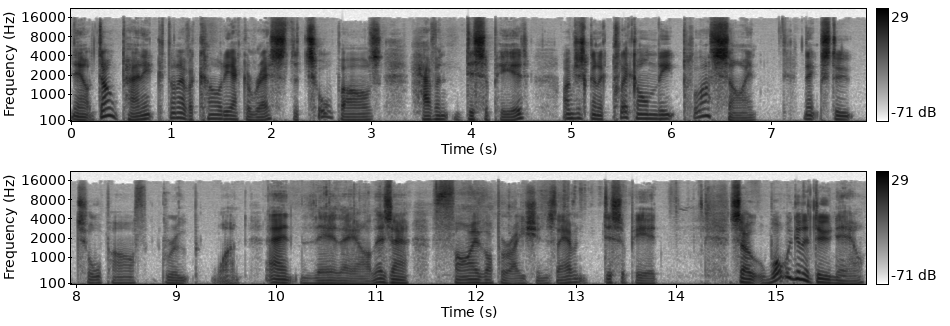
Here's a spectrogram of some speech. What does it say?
Now don't panic, don't have a cardiac arrest, the toolpaths haven't disappeared. I'm just going to click on the plus sign next to toolpath group 1 and there they are. There's our five operations, they haven't disappeared. So what we're going to do now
